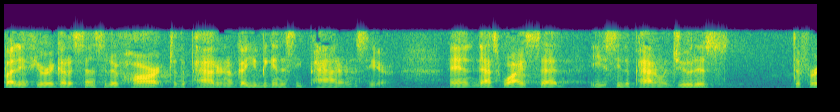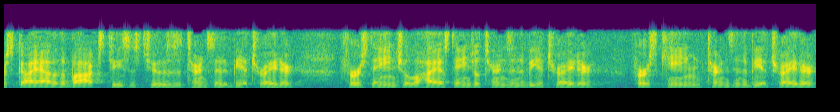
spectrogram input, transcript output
But if you've got a sensitive heart to the pattern of God, you begin to see patterns here. And that's why I said you see the pattern with Judas, the first guy out of the box, Jesus chooses, it turns out to be a traitor. First angel, the highest angel, turns into be a traitor. First king turns into be a traitor.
